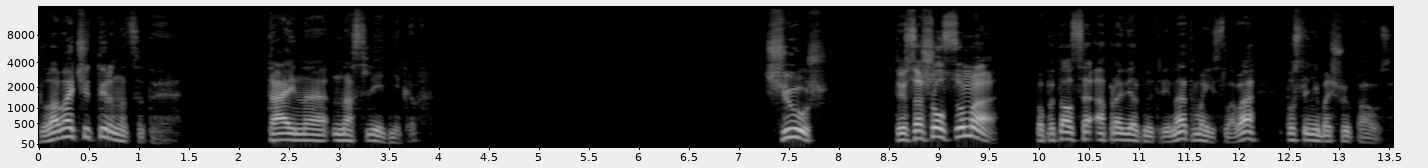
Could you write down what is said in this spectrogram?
Глава 14. Тайна наследников. «Чушь! Ты сошел с ума!» — попытался опровергнуть Ренат мои слова после небольшой паузы.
